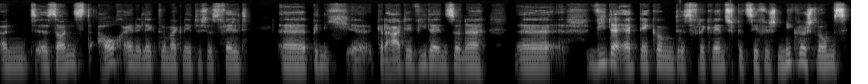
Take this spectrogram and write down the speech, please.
Und äh, sonst auch ein elektromagnetisches Feld äh, bin ich äh, gerade wieder in so einer äh, Wiedererdeckung des frequenzspezifischen Mikrostroms,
